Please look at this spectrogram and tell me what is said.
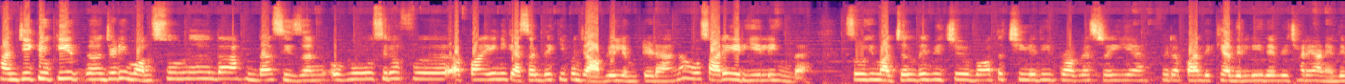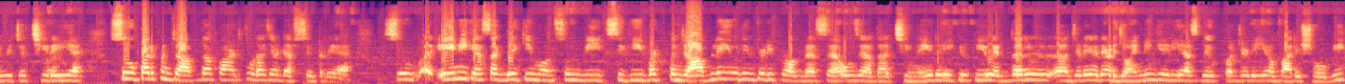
ਹਾਂਜੀ, ਕਿਉਂਕਿ ਜਿਹੜੀ ਮੌਨਸੂਨ ਦਾ ਹੁੰਦਾ ਸੀਜ਼ਨ ਉਹ ਸਿਰਫ ਆਪਾਂ ਇਹ ਨਹੀਂ ਕਹਿ ਸਕਦੇ ਕਿ ਪੰਜਾਬ ਲਈ ਲਿਮਟਿਡ ਹੈ ਨਾ, ਉਹ ਸਾਰੇ ਏਰੀਏ ਲਈ ਹੁੰਦਾ ਹੈ। ਸੋ ਹਿਮਾਚਲ ਦੇ ਵਿੱਚ ਬਹੁਤ ਅੱਛੀ ਇਹਦੀ ਪ੍ਰੋਗਰੈਸ ਰਹੀ ਹੈ। ਫਿਰ ਆਪਾਂ ਦੇਖਿਆ ਦਿੱਲੀ ਦੇ ਵਿੱਚ, ਹਰਿਆਣੇ ਦੇ ਵਿੱਚ ਅੱਛੀ ਰਹੀ ਹੈ। ਸੋ ਪਰ ਪੰਜਾਬ ਦਾ ਪਾਰਟ ਥੋੜਾ ਜਿਹਾ ਡੈਫਿਸਿਟ ਰਿਹਾ ਹੈ। ਸੋ ਇਹ ਨਹੀਂ ਕਹਿ ਸਕਦੇ ਕਿ ਮੌਨਸੂਨ ਵੀਕ ਸੀਗੀ ਬਟ ਪੰਜਾਬ ਲਈ ਉਹਦੀ ਜਿਹੜੀ ਪ੍ਰੋਗਰੈਸ ਹੈ, ਉਹ ਜ਼ਿਆਦਾ ਅੱਛੀ ਨਹੀਂ ਰਹੀ ਕਿਉਂਕਿ ਉਹ ਇੱਧਰ ਜਿਹੜੇ ਇਹਦੇ ਐਡਜੋਇਨਿੰਗ ਏਰੀਆਜ਼ ਦੇ ਉੱਪਰ ਜਿਹੜੀ ਆ ਬਾਰਿਸ਼ ਹੋ ਗਈ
